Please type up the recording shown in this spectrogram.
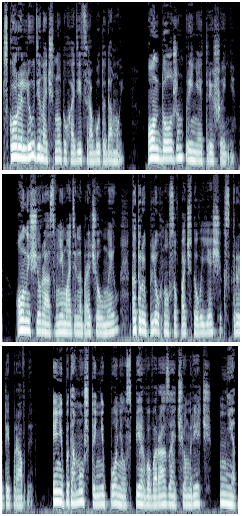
Скоро люди начнут уходить с работы домой. Он должен принять решение. Он еще раз внимательно прочел мейл, который плюхнулся в почтовый ящик скрытой правды. И не потому, что не понял с первого раза, о чем речь. Нет.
